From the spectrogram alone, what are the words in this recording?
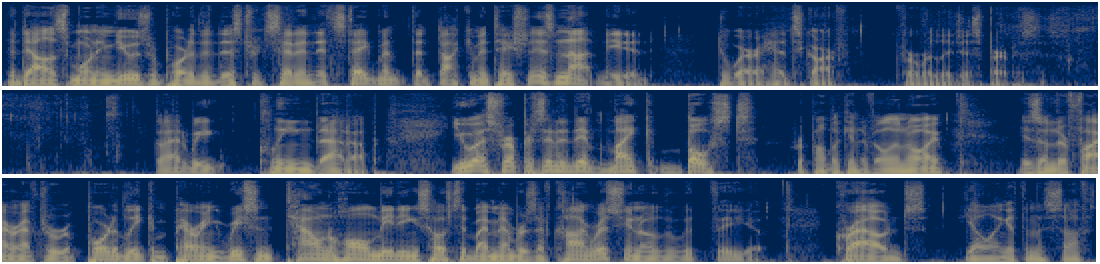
The Dallas Morning News reported the district said in its statement that documentation is not needed to wear a headscarf for religious purposes. Glad we cleaned that up. U.S. Representative Mike Bost, Republican of Illinois, is under fire after reportedly comparing recent town hall meetings hosted by members of Congress, you know, with the uh, crowds yelling at them and stuff,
